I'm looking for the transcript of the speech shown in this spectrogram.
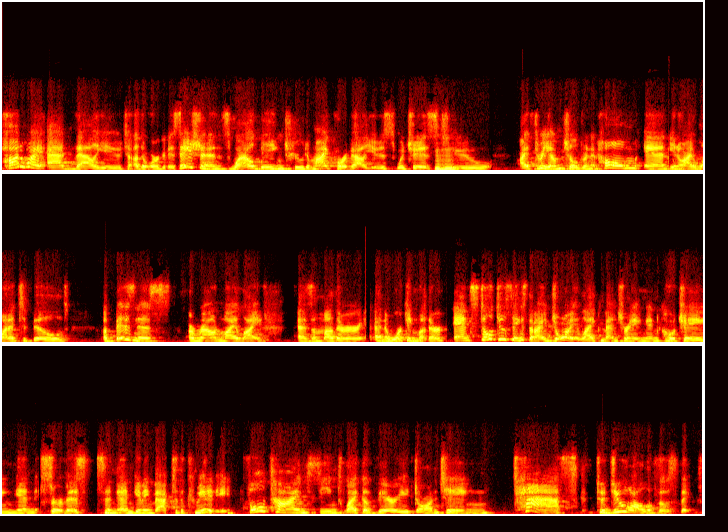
how do I add value to other organizations while being true to my core values, which is mm-hmm. to I have three young children at home and you know I wanted to build a business around my life as a mother and a working mother and still do things that I enjoy, like mentoring and coaching and service and, and giving back to the community. Full time seemed like a very daunting task to do all of those things.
